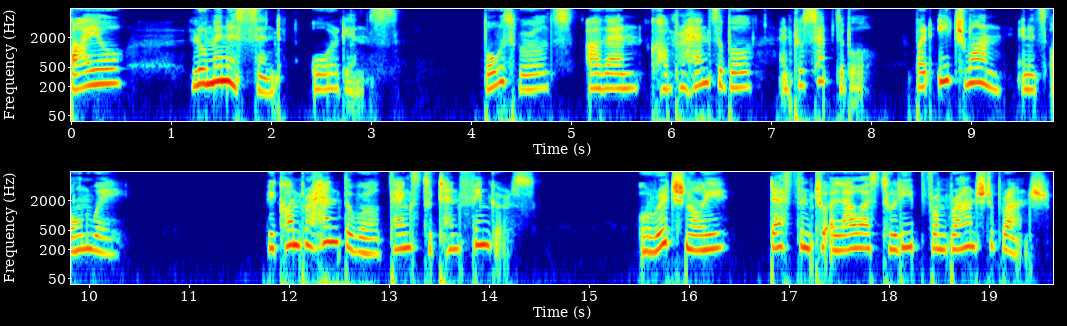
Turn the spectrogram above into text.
bioluminescent organs. Both worlds are then comprehensible and perceptible, but each one in its own way. We comprehend the world thanks to ten fingers, originally destined to allow us to leap from branch to branch.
